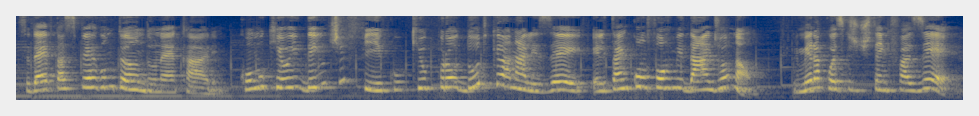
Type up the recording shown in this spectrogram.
Você deve estar se perguntando, né, Karen? Como que eu identifico que o produto que eu analisei ele está em conformidade ou não? Primeira coisa que a gente tem que fazer é,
